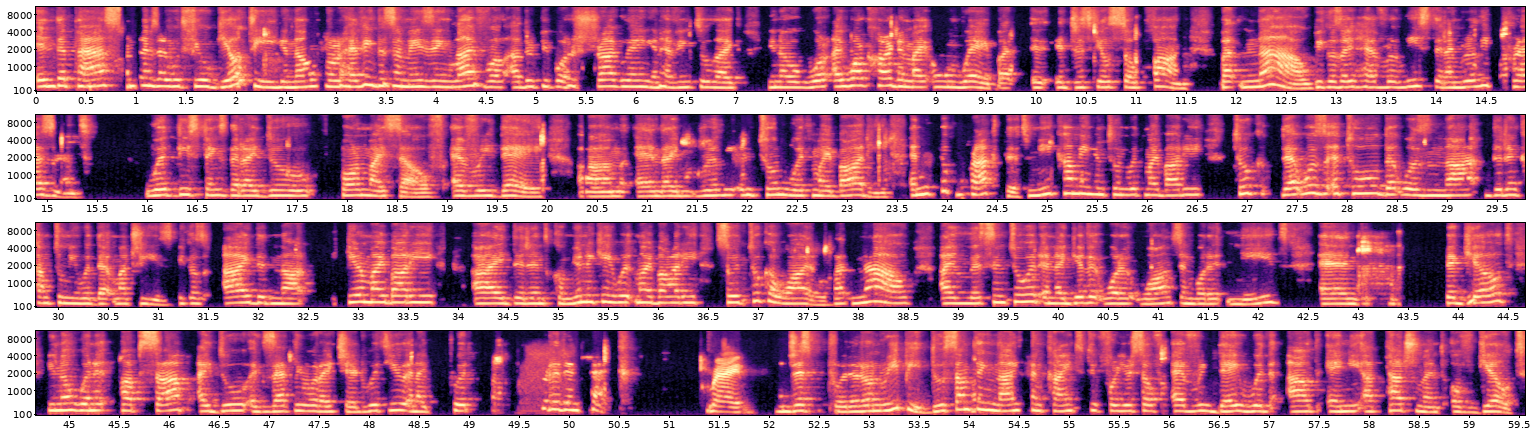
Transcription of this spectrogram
in the past sometimes i would feel guilty you know for having this amazing life while other people are struggling and having to like you know work i work hard in my own way but it, it just feels so fun. But now because i have released it i'm really present with these things that I do for myself every day. Um, and I'm really in tune with my body. And it took practice. Me coming in tune with my body took, that was a tool that was not, didn't come to me with that much ease because I did not hear my body. I didn't communicate with my body. So it took a while. But now I listen to it and I give it what it wants and what it needs. And the guilt, you know, when it pops up, I do exactly what I shared with you and I put put it in check. Right. And just put it on repeat. Do something nice and kind to, for yourself every day without any attachment of guilt.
